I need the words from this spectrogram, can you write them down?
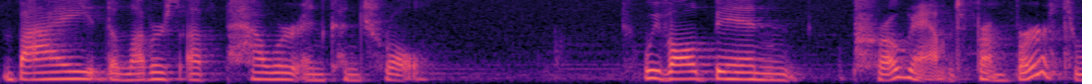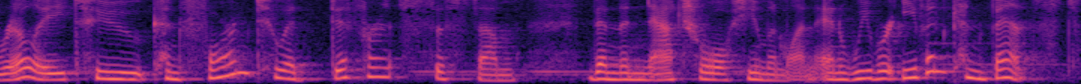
by the lovers of power and control. We've all been programmed from birth, really, to conform to a different system than the natural human one. And we were even convinced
